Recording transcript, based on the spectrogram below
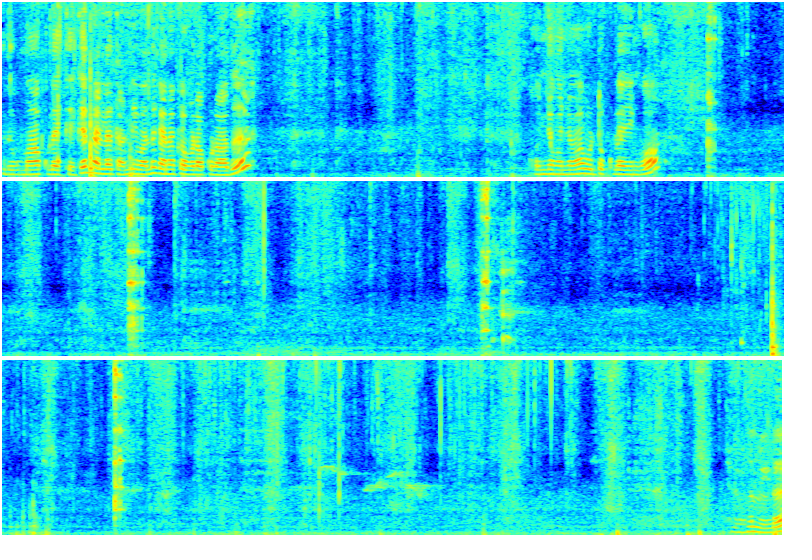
இது மா குலைக்க நல்ல தண்ணி வந்து கணக்க விடக்கூடாது. கொஞ்சம் கொஞ்சமாக விட்டு குழையுங்கோ வந்து நல்லா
